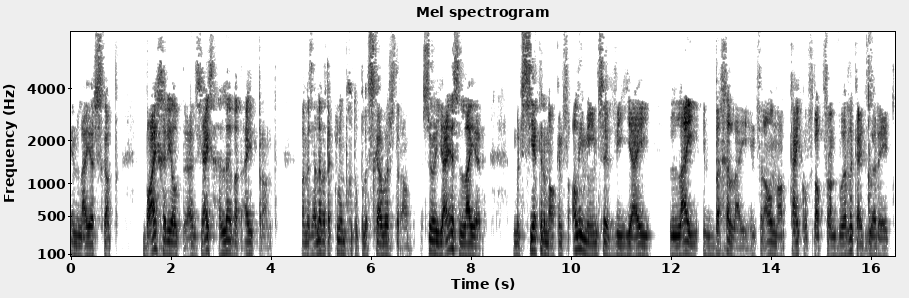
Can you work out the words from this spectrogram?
en leierskap baie gereeld is juist hulle wat uitbrand want dis hulle wat 'n klomp goed op hulle skouers dra. So jy as leier moet seker maak en vir al die mense wie jy lei en begelei en veral na kyk of dalk verantwoordelikheid oor het,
